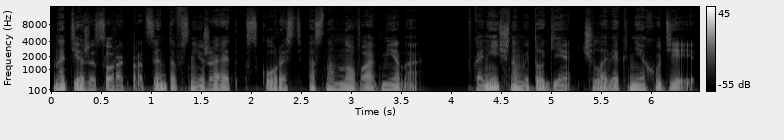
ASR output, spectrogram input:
на те же 40% снижает скорость основного обмена. В конечном итоге человек не худеет.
